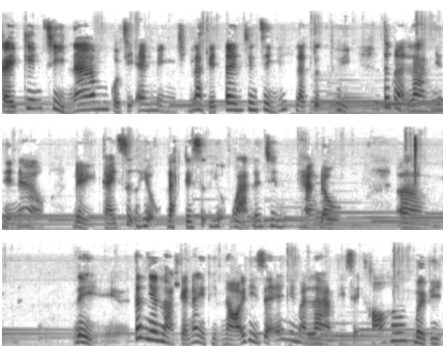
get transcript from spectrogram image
cái kim chỉ nam của chị em mình chính là cái tên chương trình ấy là tự thủy. Tức là làm như thế nào để cái sự hiệu đặt cái sự hiệu quả lên trên hàng đầu. Uh, để tất nhiên là cái này thì nói thì dễ nhưng mà làm thì sẽ khó hơn. Bởi vì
